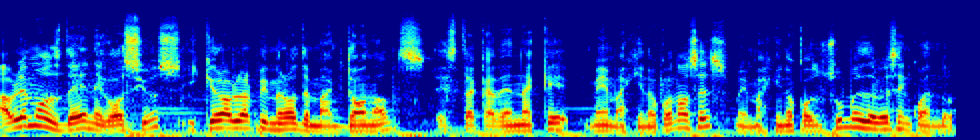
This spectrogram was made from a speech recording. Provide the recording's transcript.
Hablemos de negocios y quiero hablar primero de McDonald's, esta cadena que me imagino conoces, me imagino consumes de vez en cuando.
